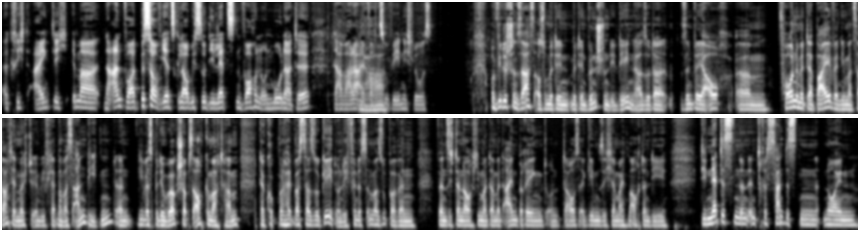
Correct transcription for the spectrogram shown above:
äh, kriegt eigentlich immer eine Antwort, bis auf jetzt, glaube ich, so die letzten Wochen und Monate. Da war da ja. einfach zu wenig los. Und wie du schon sagst, auch so mit den, mit den Wünschen und Ideen, also da sind wir ja auch ähm, vorne mit dabei, wenn jemand sagt, er möchte irgendwie vielleicht mal was anbieten, dann, wie wir es mit den Workshops auch gemacht haben, da guckt man halt, was da so geht. Und ich finde es immer super, wenn, wenn sich dann auch jemand damit einbringt und daraus ergeben sich ja manchmal auch dann die, die nettesten und interessantesten neuen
